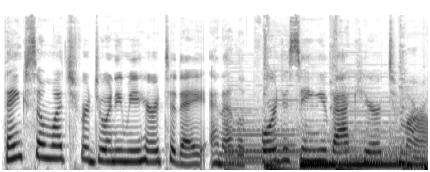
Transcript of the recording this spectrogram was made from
Thanks so much for joining me here today, and I look forward to seeing you back here tomorrow.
